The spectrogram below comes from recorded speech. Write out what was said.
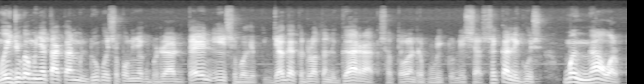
MUI juga menyatakan mendukung sepenuhnya keberadaan TNI sebagai penjaga kedaulatan negara kesatuan Republik Indonesia sekaligus mengawal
